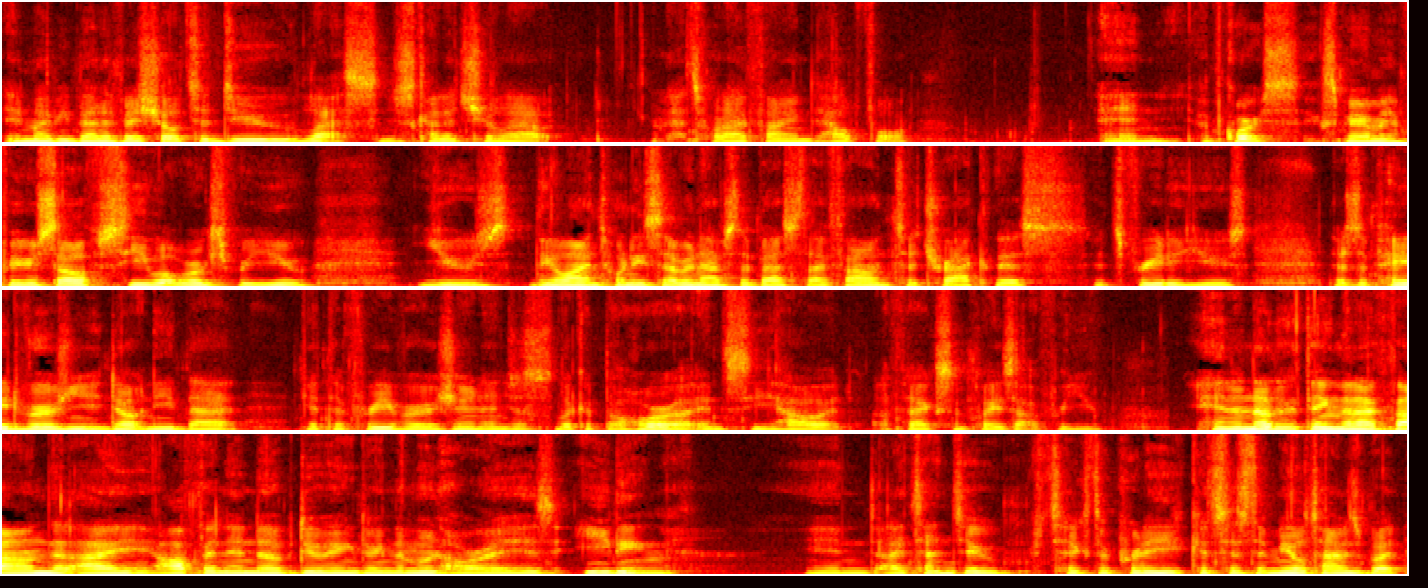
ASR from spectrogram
it might be beneficial to do less and just kind of chill out. That's what I find helpful. And of course, experiment for yourself, see what works for you. Use the Align 27 app's the best I found to track this. It's free to use. There's a paid version, you don't need that. Get the free version and just look at the Hora and see how it affects and plays out for you. And another thing that I found that I often end up doing during the Moon Hora is eating and I tend to stick to pretty consistent meal times, but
